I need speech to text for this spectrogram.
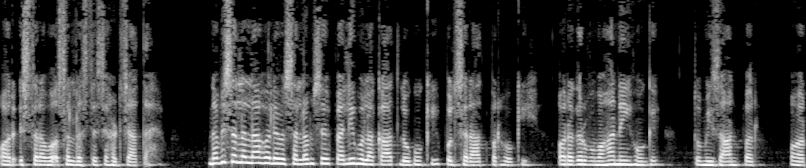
اور اس طرح وہ اصل رستے سے ہٹ جاتا ہے۔ نبی صلی اللہ علیہ وسلم سے پہلی ملاقات لوگوں کی پلسرات پر ہوگی اور اگر وہ وہاں نہیں ہوں گے تو میزان پر اور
